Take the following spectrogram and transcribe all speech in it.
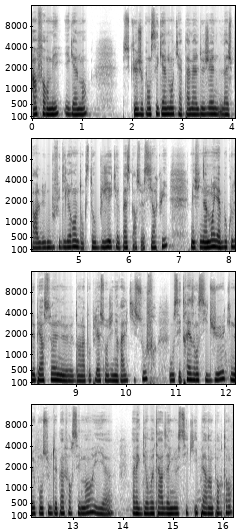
informer également puisque je pense également qu'il y a pas mal de jeunes, là je parle d'une bouffée délirante, donc c'était obligé qu'elle passe par ce circuit, mais finalement il y a beaucoup de personnes euh, dans la population générale qui souffrent, où c'est très insidieux, qui ne consultent pas forcément, et euh, avec des retards diagnostiques hyper importants.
